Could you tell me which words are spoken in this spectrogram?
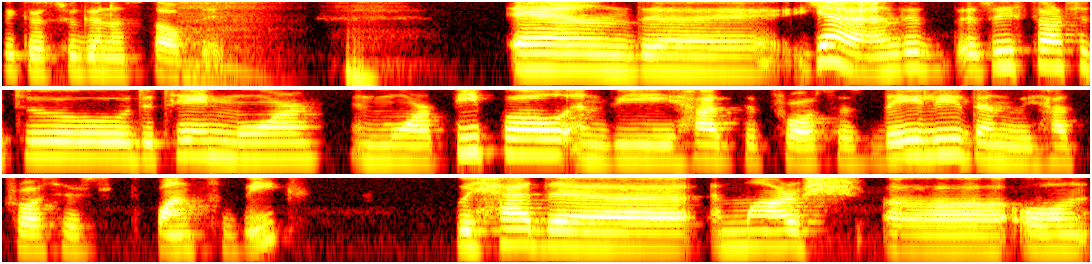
because we're gonna stop this. Mm. And uh, yeah, and it, they started to detain more and more people, and we had the process daily. Then we had protest once a week. We had a, a march uh, on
